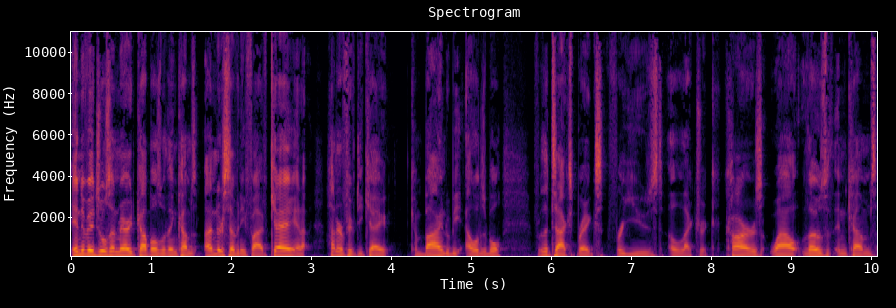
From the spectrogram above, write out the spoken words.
Individuals and married couples with incomes under 75K and 150K combined would be eligible for the tax breaks for used electric cars, while those with incomes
